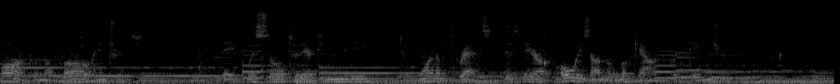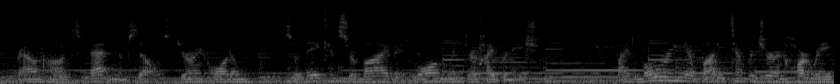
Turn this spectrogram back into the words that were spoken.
far from a burrow entrance. They whistle to their community to warn of threats as they are always on the lookout for danger. Groundhogs fatten themselves during autumn so they can survive a long winter hibernation. By lowering their body temperature and heart rate,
